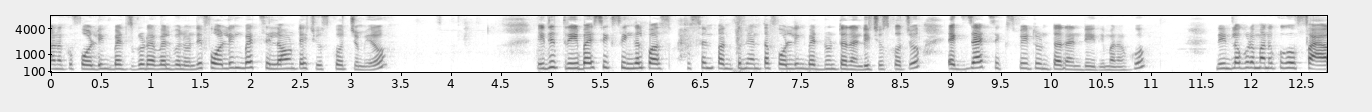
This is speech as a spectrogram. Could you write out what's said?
మనకు ఫోల్డింగ్ బెడ్స్ కూడా అవైలబుల్ ఉంది. ఫోల్డింగ్ బెడ్స్ ఇలా ఉంటాయి చూసుకోవచ్చు మీరు. ఇది three by six single person పనుకునేంత ఫోల్డింగ్ బెడ్ ఉంటుందండి చూసుకోవచ్చు. ఎగ్జాక్ట్ సిక్స్ ఫీట్ ఉంటుందండి ఇది మనకు. దీంట్లో కూడా మనకు ఫ్యా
